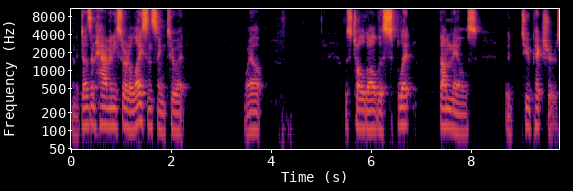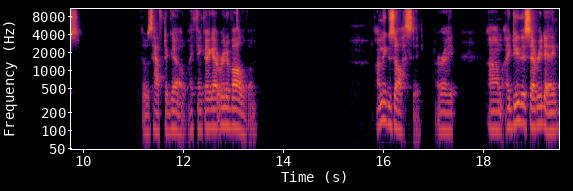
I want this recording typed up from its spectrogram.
and it doesn't have any sort of licensing to it, well, was told all the split thumbnails with two pictures. Those have to go. I think I got rid of all of them. I'm exhausted. All right. Um, I do this every day.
